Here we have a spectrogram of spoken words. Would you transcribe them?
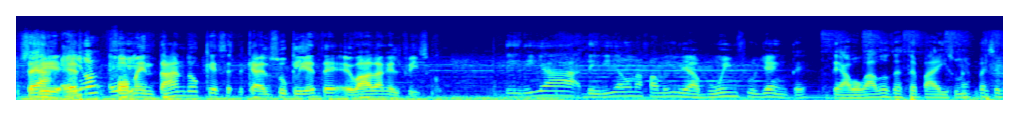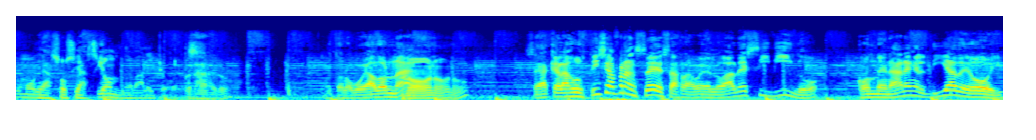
O sea, Sí, ellos, eh, fomentando que, se- que el- su cliente evadan el fisco. diría, diría una familia muy influyente de abogados de este país, una especie como de asociación de malhechores. Claro. No te lo voy a adornar. No, no, no. O sea que la justicia francesa, Ravelo, ha decidido condenar en el día de hoy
